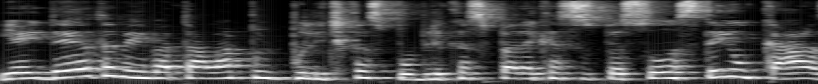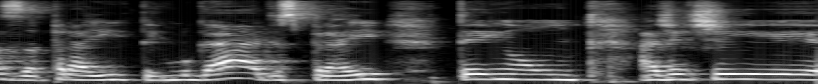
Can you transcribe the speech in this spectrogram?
e a ideia também vai estar lá por políticas públicas para que essas pessoas tenham casa para ir, tenham lugares para ir, tenham. A gente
